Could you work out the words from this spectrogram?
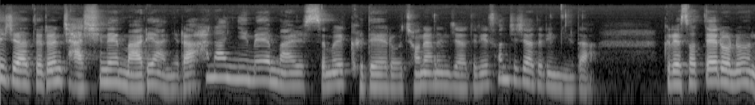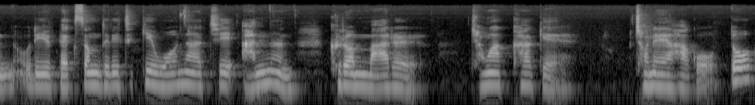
선지자들은 자신의 말이 아니라 하나님의 말씀을 그대로 전하는 자들이 선지자들입니다. 그래서 때로는 우리 백성들이 듣기 원하지 않는 그런 말을 정확하게 전해야 하고 또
